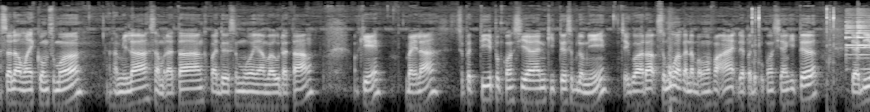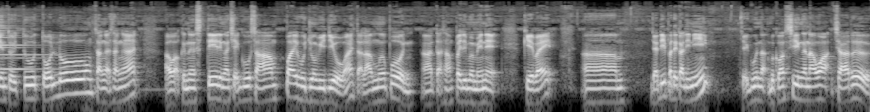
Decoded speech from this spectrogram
Assalamualaikum semua. Alhamdulillah, selamat datang kepada semua yang baru datang. Okey, baiklah. Seperti perkongsian kita sebelum ni, cikgu harap semua akan dapat manfaat daripada perkongsian kita. Jadi untuk itu, tolong sangat-sangat awak kena stay dengan cikgu sampai hujung video. Eh. Tak lama pun, ha, tak sampai 5 minit. Okey, baik. Um, jadi pada kali ni, Cikgu nak berkongsi dengan awak cara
